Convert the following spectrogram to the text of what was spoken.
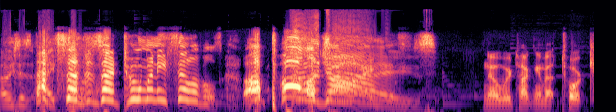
oh, he says, That sentence had too many syllables! Apologize! No, we're talking about torque.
